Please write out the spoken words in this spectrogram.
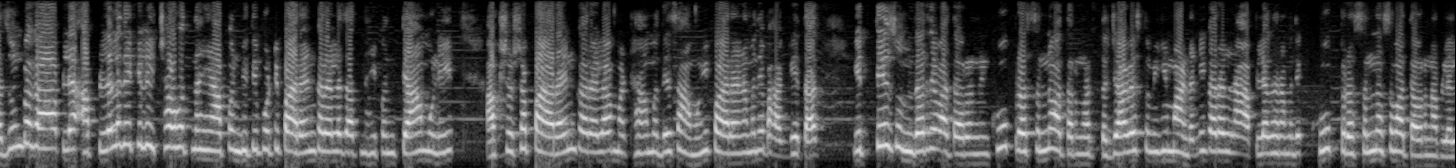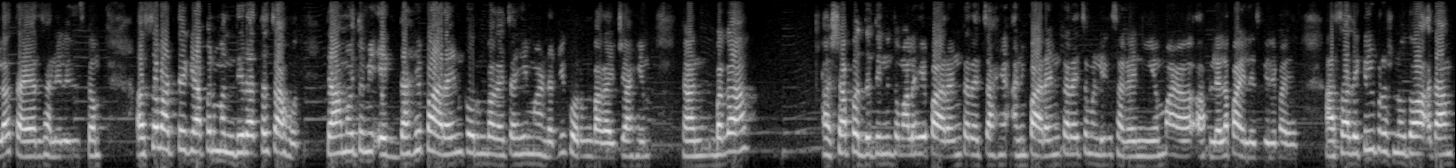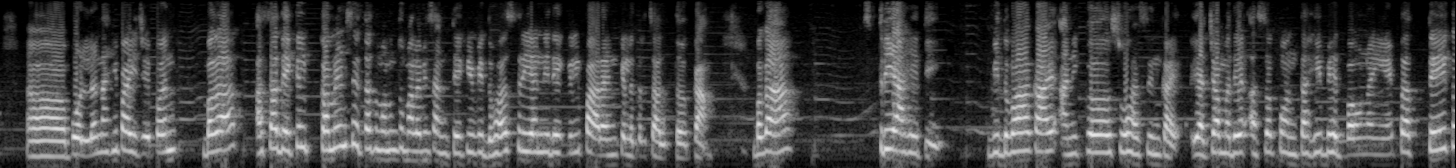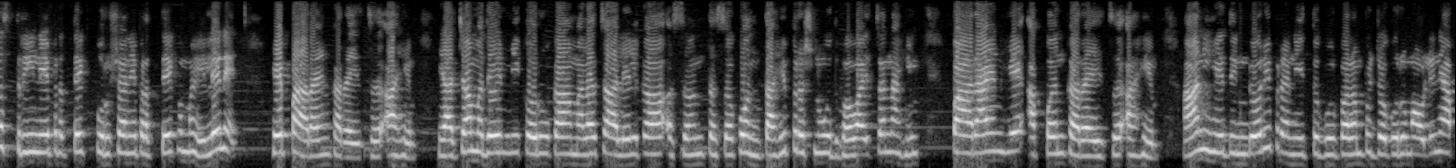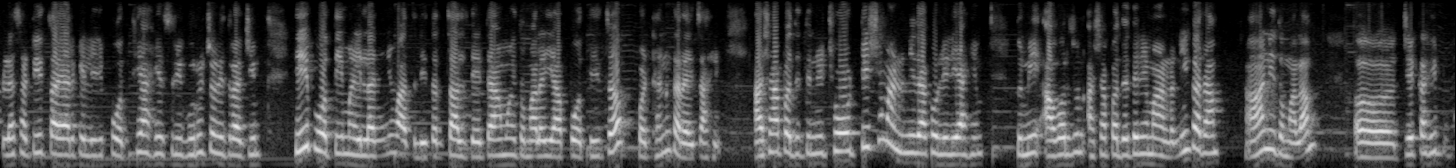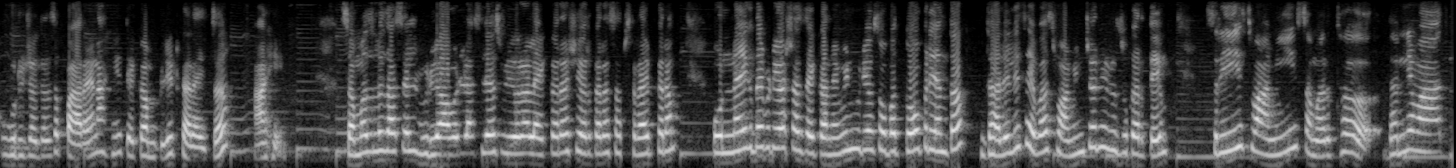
अजून बघा आपल्या आपल्याला देखील इच्छा होत नाही आपण भीतीपोटी पारायण करायला जात नाही पण त्या मुली अक्षरशः पारायण करायला मठामध्ये सामूहिक पारायणामध्ये भाग घेतात. इतके सुंदर ते वातावरण खूप प्रसन्न वातावरण वाटतं. ज्यावेळेस तुम्ही ही मांडणी कराल ना आपल्या घरामध्ये खूप प्रसन्न असं वातावरण आपल्याला तयार झालेलं दिसतं. असं वाटतं की आपण मंदिरातच आहोत. त्यामुळे तुम्ही एकदा हे पारायण करून बघायचं आहे मांडणी करून बघायची आहे. बघा अशा पद्धतीने तुम्हाला हे पारायण करायचं आहे आणि पारायण करायचं म्हणजे की सगळे नियम आपल्याला पाहिलेच गेले पाहिजे असा देखील प्रश्न होतो. आता बोललं नाही पाहिजे पण बघा असा देखील कमेंट्स येतात म्हणून तुम्हाला मी सांगते की विधवा स्त्रियांनी देखील पारायण केलं तर चालतं का? बघा स्त्री आहे ती. विधवा काय आणि सुहासीन सुहासिन काय? याच्यामध्ये असं कोणताही भेदभाव नाहीये. प्रत्येक स्त्रीने प्रत्येक पुरुषाने प्रत्येक महिलेने हे पारायण करायचं आहे. याच्यामध्ये मी करू का मला चालेल का असं तसं कोणताही प्रश्न उद्भवायचा नाही. पारायण हे आपण करायचं आहे. आणि हे दिंडोरी प्रणित गुरु परमपूज्य गुरु माऊलीने आपल्यासाठी तयार केलेली पोथी आहे. श्री गुरुचरित्राची ही पोथी महिलांनी वाचली तर चालते. त्यामुळे तुम्हाला या पोथीचं पठण करायचं आहे. अशा पद्धतीने छोटीशी मांडणी दाखवलेली आहे. तुम्ही आवर्जून अशा पद्धतीने मांडणी करा आणि तुम्हाला जे काही गुरुचरित्राचं पारायण आहे ते कंप्लीट करायचं आहे. समजलंच असेल व्हिडिओ आवडला असल्यास व्हिडिओला लाईक करा शेअर करा सबस्क्राईब करा. पुन्हा एकदा व्हिडिओ अशाच एका नवीन व्हिडिओ सोबत तोपर्यंत झालेली सेवा स्वामींच्या रुजू करते. श्री स्वामी समर्थ. धन्यवाद.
